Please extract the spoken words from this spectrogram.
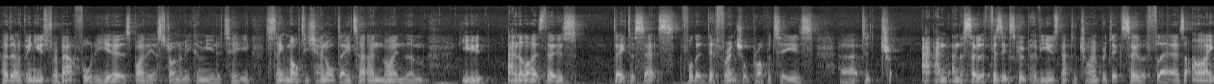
uh, that have been used for about 40 years by the astronomy community to take multi-channel data and mine them. You analyze those data sets for their differential properties uh, to and, and the solar physics group have used that to try and predict solar flares. I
